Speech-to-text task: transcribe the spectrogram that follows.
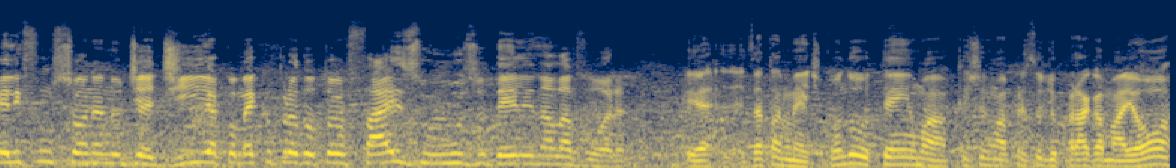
ele funciona no dia a dia, como é que o produtor faz o uso dele na lavoura? É, exatamente. Quando tem uma questão uma pressão de praga maior,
